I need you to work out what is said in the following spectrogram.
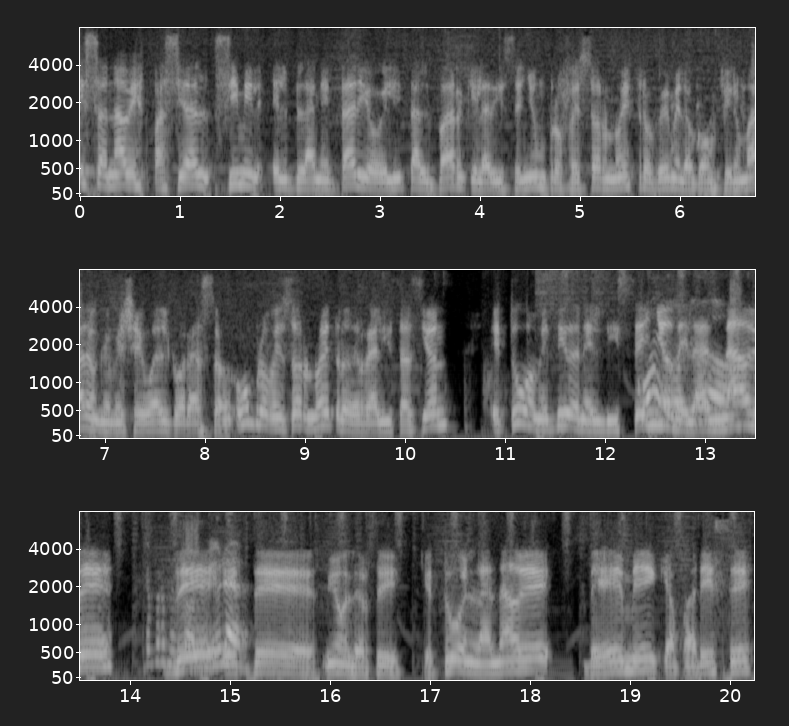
esa nave espacial símil el planetario el Ital Park que la diseñó un profesor nuestro que hoy me lo confirmaron que me llegó al corazón. Un profesor nuestro de realización estuvo metido en el diseño ¿Cuál, de la nave ¿Qué profesor? de Müller? este Müller, sí, que estuvo en la nave de M que aparece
